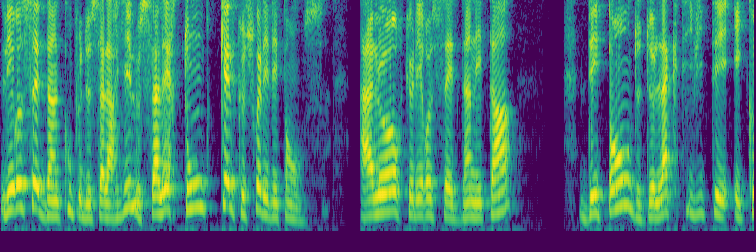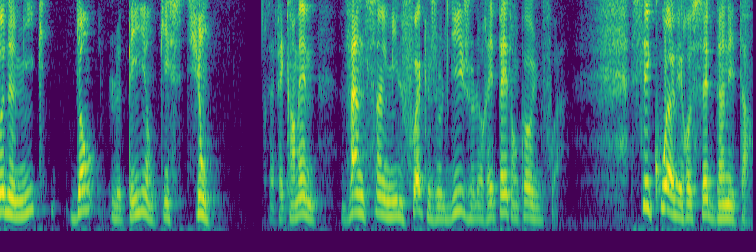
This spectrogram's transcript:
Les recettes d'un couple de salariés, le salaire tombe quelles que soient les dépenses, alors que les recettes d'un État dépendent de l'activité économique dans le pays en question. Ça fait quand même 25 000 fois que je le dis, je le répète encore une fois. C'est quoi les recettes d'un État?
